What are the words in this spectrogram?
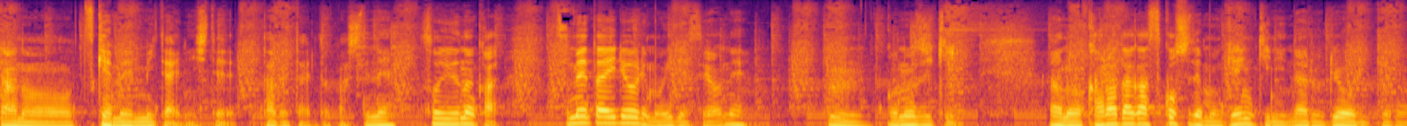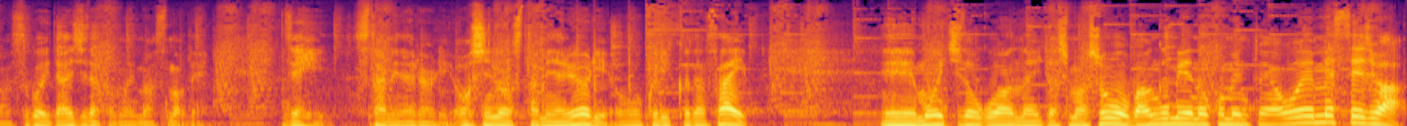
あのつけ麺みたいにして食べたりとかしてね。そういうなんか冷たい料理もいいですよね。うんこの時期。あの体が少しでも元気になる料理っていうのはすごい大事だと思いますのでぜひスタミナ料理推しのスタミナ料理お送りください、えーもう一度ご案内いたしましょう。番組へのコメントや応援メッセージは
